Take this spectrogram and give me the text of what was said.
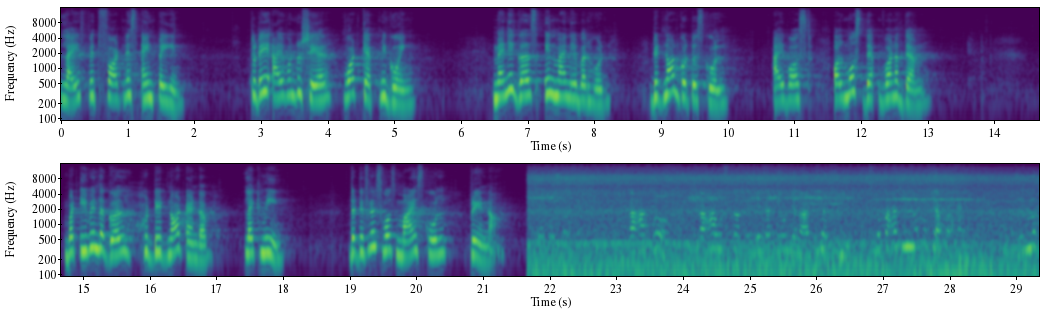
life with fondness and pain. Today, I want to share what kept me going. Many girls in my neighborhood did not go to school. I was almost one of them. But even the girl who did not end up, like me, the difference was my school, Prerna. कहा तो उसका तो कहा लोग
